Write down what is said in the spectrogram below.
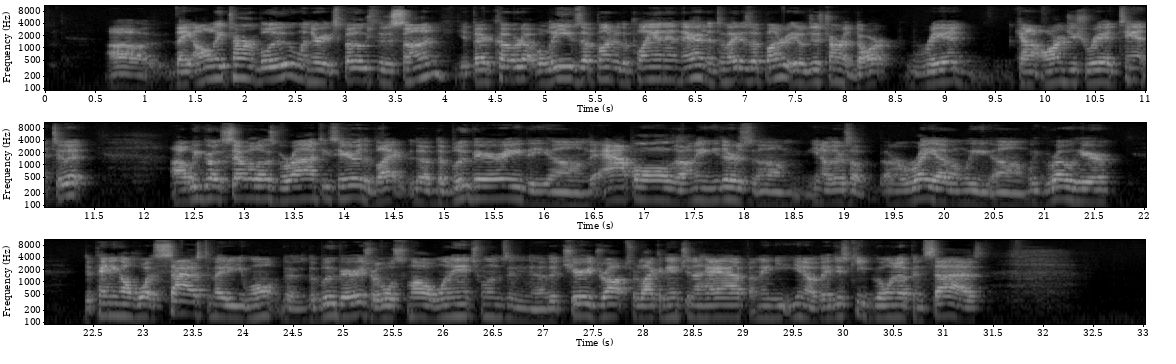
Uh, they only turn blue when they're exposed to the sun. If they're covered up with leaves up under the plant in there and the tomatoes up under, it'll just turn a dark red kind of orangish red tint to it. Uh, we grow several of those varieties here: the black, the, the blueberry, the um, the apple. The, I mean, there's um, you know there's a, an array of them we um, we grow here. Depending on what size tomato you want, the, the blueberries are little small one-inch ones, and uh, the cherry drops are like an inch and a half. I mean, you, you know, they just keep going up in size.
